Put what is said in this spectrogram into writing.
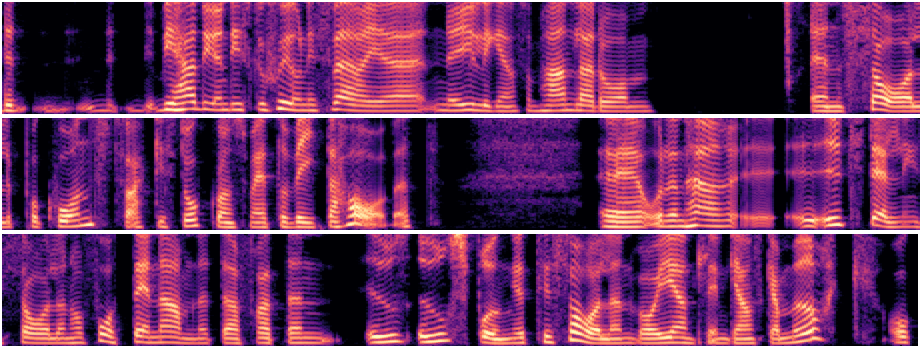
det, det, vi hade ju en diskussion i Sverige nyligen som handlade om en sal på Konstfack i Stockholm som heter Vita havet. Eh, och den här eh, utställningssalen har fått det namnet därför att den ur, ursprunget till salen var egentligen ganska mörk och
